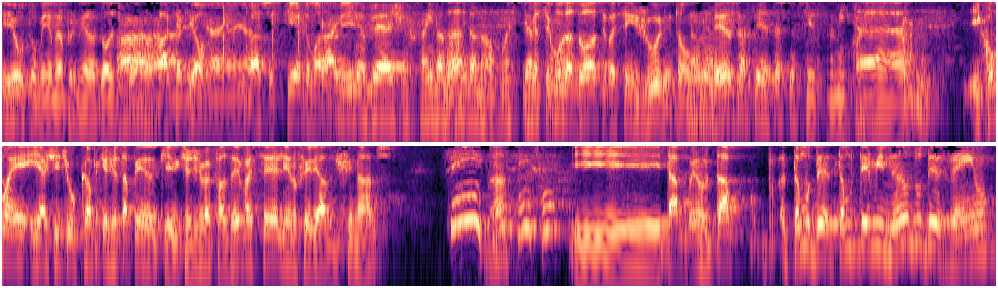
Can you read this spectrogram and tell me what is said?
Eu tomei a minha primeira dose de Ah, Coronavac aqui, ó, ai, ai, ai. braço esquerdo, Ai, que maravilha. inveja. Ainda não, Né? ainda não. Mas e minha segunda semana- dose vai ser em julho, então Não, beleza. terça-feira, terça-feira pra mim. É, e como é- e a gente o camp que a gente tá que, que a gente vai fazer vai ser ali no feriado de finados. Sim, sim, né? sim, sim. E tá, tá, estamos terminando o desenho,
